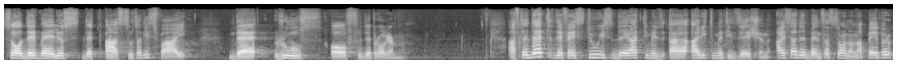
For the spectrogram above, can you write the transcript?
so the values that has to satisfy the rules of the program. After that, the phase two is the uh, arithmetization. I cited Ben Sasson on a paper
